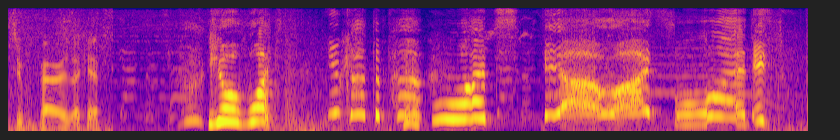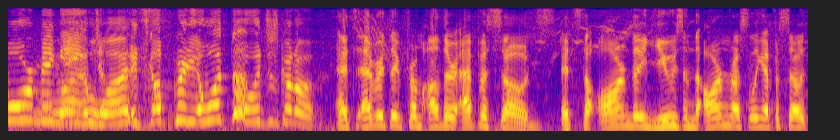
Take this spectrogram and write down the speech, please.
superpowers. Okay. Yo, what? You got the power. what? Yo, what? What? It's forming What- a. what? It's upgrading. What the? It's just gonna. It's everything from other episodes. It's the arm that he used in the arm wrestling episode.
